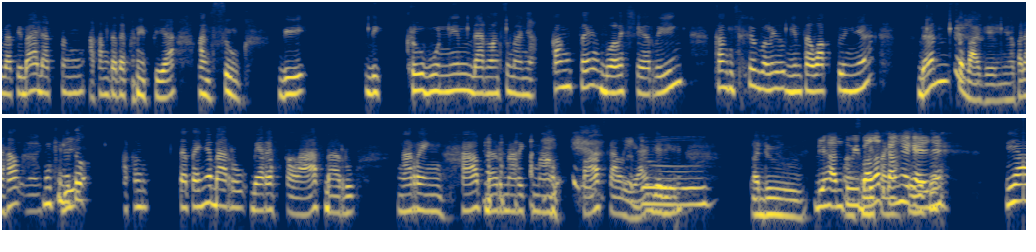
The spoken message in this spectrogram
tiba-tiba datang akang teteh panitia langsung di dikerubunin dan langsung nanya Kang teh boleh sharing? Kang teh boleh minta waktunya? Dan sebagainya. Padahal mungkin itu akang tetehnya baru beres kelas baru ngarenghap baru narik napas kali ya jadinya. Aduh, Waduh, dihantui banget Kang ya kayak gitu. kayaknya. iya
